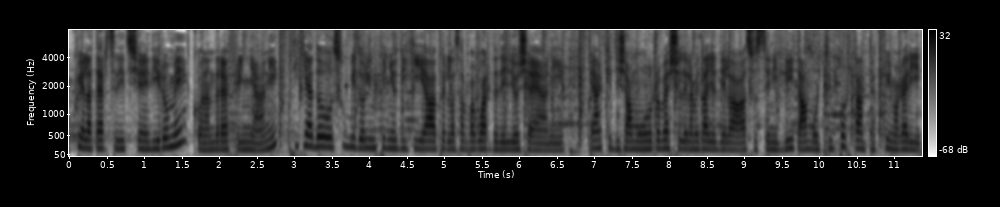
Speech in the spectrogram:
qui alla terza edizione di Romè con Andrea Frignani. Ti chiedo subito l'impegno di Kia per la salvaguardia degli oceani e anche diciamo un rovescio della medaglia della sostenibilità molto importante a cui magari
